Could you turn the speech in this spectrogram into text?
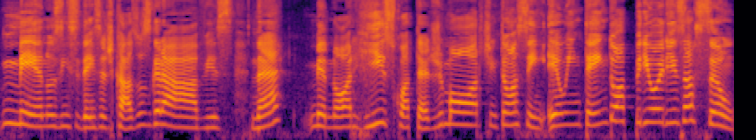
menos incidência de casos graves, né? Menor risco até de morte. Então, assim, eu entendo a priorização.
